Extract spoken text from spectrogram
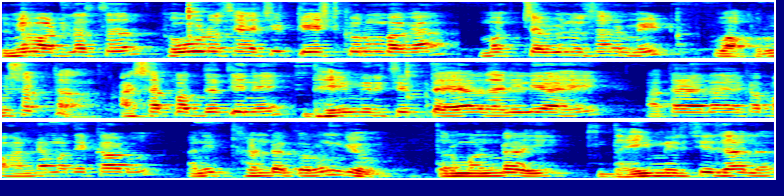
तुम्ही वाटलं तर थोडंसं याची टेस्ट करून बघा. मग चवीनुसार मीठ वापरू शकता. अशा पद्धतीने दही मिरची तयार झालेली आहे. आता याला एका भांड्यामध्ये काढू आणि थंड करून घेऊ. तर मंडळी दही मिरची झालं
